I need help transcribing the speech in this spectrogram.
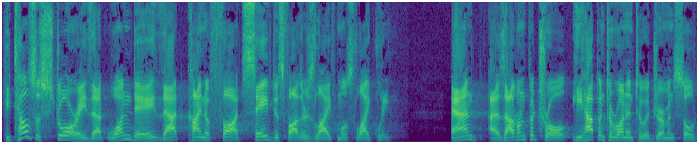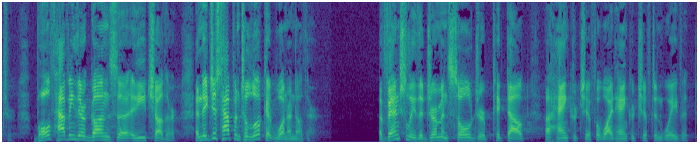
He tells a story that one day that kind of thought saved his father's life, most likely. And as out on patrol, he happened to run into a German soldier, both having their guns uh, at each other. And they just happened to look at one another. Eventually, the German soldier picked out a handkerchief, a white handkerchief, and waved it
